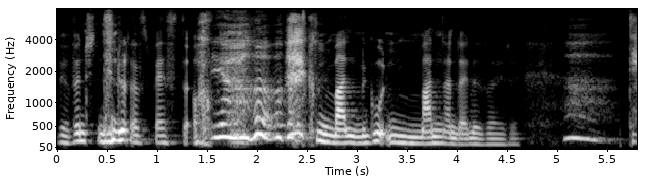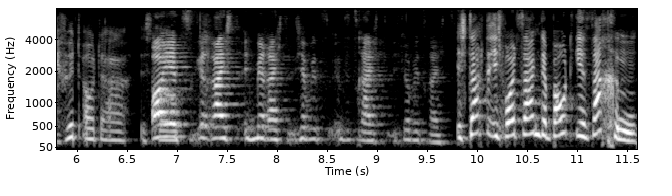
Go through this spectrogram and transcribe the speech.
wir wünschen dir nur das Beste. Auch. Ja. Einen Mann, einen guten Mann an deine Seite. Der wird auch da. Ich, Oh, glaub- jetzt reicht, mir reicht, ich habe jetzt, jetzt reicht, ich glaube, jetzt reicht's. ich dachte, ich wollte sagen, der baut ihr Sachen.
